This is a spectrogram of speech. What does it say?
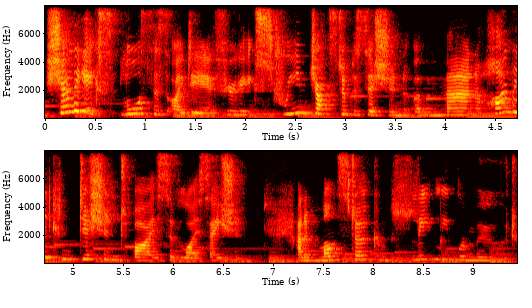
Shelley explores this idea through the extreme juxtaposition of a man highly conditioned by civilization and a monster completely removed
